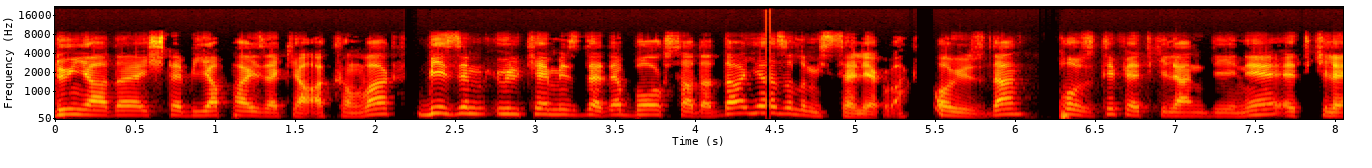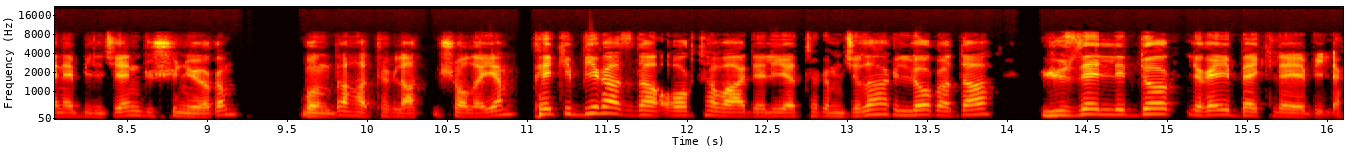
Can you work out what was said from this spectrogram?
dünyada işte bir yapay zeka akım var. Bizim ülkemizde de borsada da yazılım hisseleri var. O yüzden pozitif etkilendiğini, etkilenebileceğini düşünüyorum. Bunu da hatırlatmış olayım. Peki biraz daha orta vadeli yatırımcılar Logo'da 154 lirayı bekleyebilir.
